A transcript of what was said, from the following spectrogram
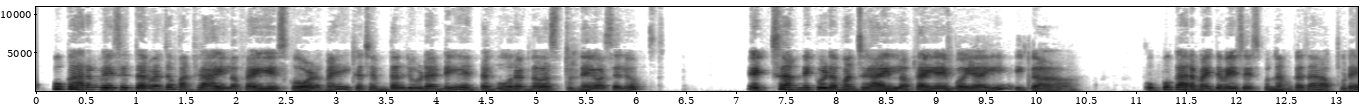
ఉప్పు కారం వేసిన తర్వాత మంచిగా ఆయిల్లో ఫ్రై చేసుకోవడమే. ఇక చెమటలు చూడండి ఎంత ఘోరంగా వస్తున్నాయో అసలు. ఎగ్స్ అన్ని కూడా మంచిగా ఆయిల్లో ఫ్రై అయిపోయాయి. ఇక ఉప్పు కారం అయితే వేసేసుకున్నాం కదా అప్పుడే.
